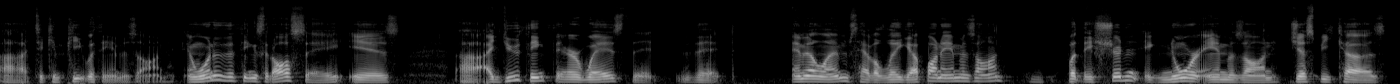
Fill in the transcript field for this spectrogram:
uh, to compete with Amazon. And one of the things that I'll say is uh, I do think there are ways that, that MLMs have a leg up on Amazon, but they shouldn't ignore Amazon just because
